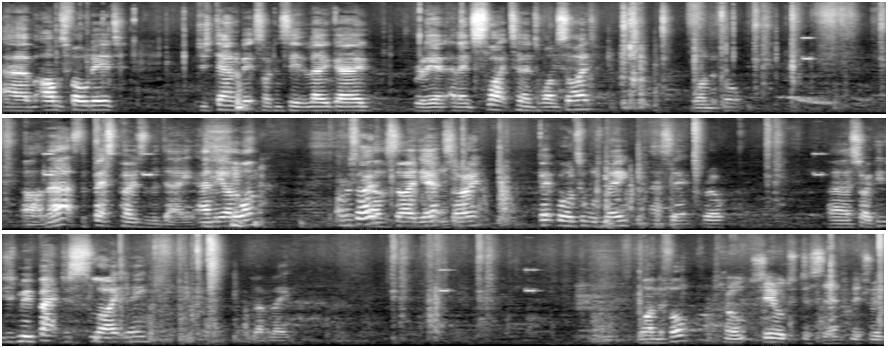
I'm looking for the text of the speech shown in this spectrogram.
Um, arms folded. Just down a bit so I can see the logo. Brilliant. And then slight turn to one side. Wonderful. Ah, now that's the best pose of the day. And the other one? Other side. Other side, yeah, sorry. Bit more towards me. That's it, bro. Uh, sorry, can you just move back just slightly? Lovely. Wonderful. Cool. Shield just there, literally.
